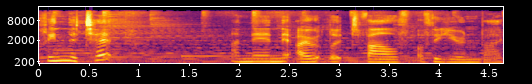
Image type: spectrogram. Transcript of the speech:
Clean the tip and then the outlet valve of the urine bag.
